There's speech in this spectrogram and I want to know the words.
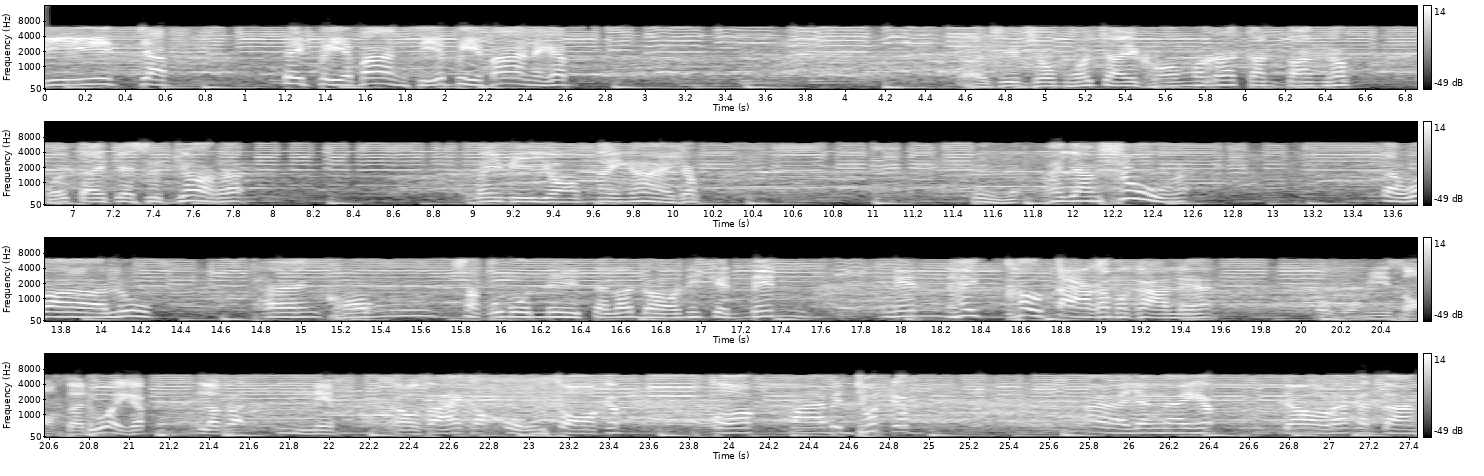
มีจับได้เปรียบบ้างเสียเปรียบบ้างนะครับเอ่อชื่นชมหัวใจของรักกันตังครับ หัวใจแกสุดยอดฮะไม่มียอมง่ายๆครับนี่ฮะพยายามสู้ฮะแต่ว่าลูก แทงของศักดิ์อุบลนี่แต่ละดอกนี่แกเน้นเน้นให้เข้าตากรรมการเลยฮะโอ้โหมีศอกซะด้วยครับ แล้วก็เหน็บเข่าซ้ายครับโอ้โหศอกครับศอกมาเป็นชุดครับอ่ายังไงครับ เจ้ารักกันตัง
